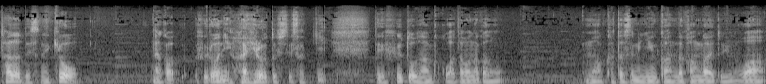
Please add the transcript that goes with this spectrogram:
ただですね今日なんか風呂に入ろうとしてさっき。でふとなんかこう頭の中のまあ片隅に浮かんだ考えというのは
